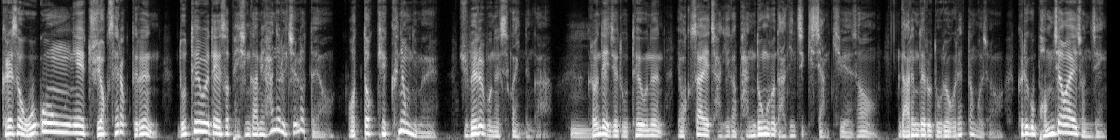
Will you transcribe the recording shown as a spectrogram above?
그래서 50의 주역 세력들은 노태우에 대해서 배신감이 하늘을 찔렀대요. 어떻게 큰형님을 유배를 보낼 수가 있는가. 음. 그런데 이제 노태우는 역사에 자기가 반동으로 낙인 찍히지 않기 위해서 나름대로 노력을 했던 거죠. 그리고 범죄와의 전쟁.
